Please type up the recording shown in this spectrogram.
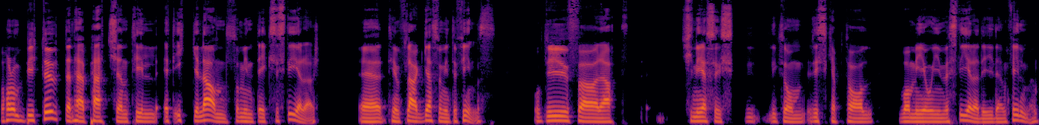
Då har de bytt ut den här patchen till ett icke-land som inte existerar. Eh, till en flagga som inte finns. Och det är ju för att kinesisk liksom, riskkapital var med och investerade i den filmen.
